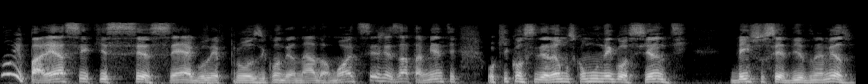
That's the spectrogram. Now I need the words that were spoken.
Não me parece que ser cego, leproso e condenado à morte seja exatamente o que consideramos como um negociante bem sucedido, não é mesmo?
